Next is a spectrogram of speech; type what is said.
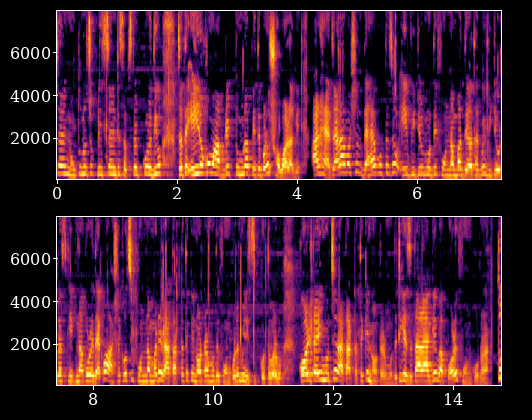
চ্যানেল নতুন হচ্ছে প্লিজ চ্যানেলটি সাবস্ক্রাইব করে দিও, যাতে এইরকম আপডেট তোমরা পেতে পারো সবার আগে। আর হ্যাঁ যারা আমার সাথে দেখা করতে চাও, এই ভিডিওর মধ্যে ফোন নাম্বার দেওয়া থাকবে। ভিডিওটা স্কিপ না করে দেখো। আশা করছি ফোন নাম্বারে রাত আটটা থেকে নটার মধ্যে ফোন করলে আমি রিসিভ করতে পারব। কল টাইম হচ্ছে রাত আটটা থেকে নটার মধ্যে, ঠিক আছে? তার আগে বা পরে ফোন করো না। তো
